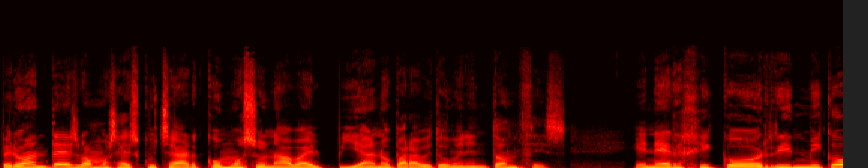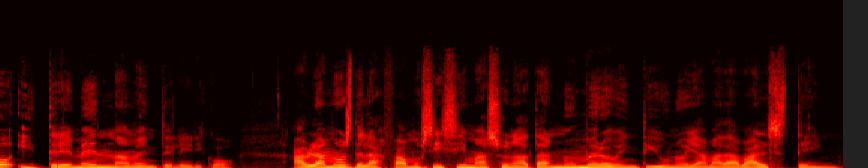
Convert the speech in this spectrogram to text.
Pero antes vamos a escuchar cómo sonaba el piano para Beethoven entonces, enérgico, rítmico y tremendamente lírico. Hablamos de la famosísima sonata número 21 llamada Wallstein,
